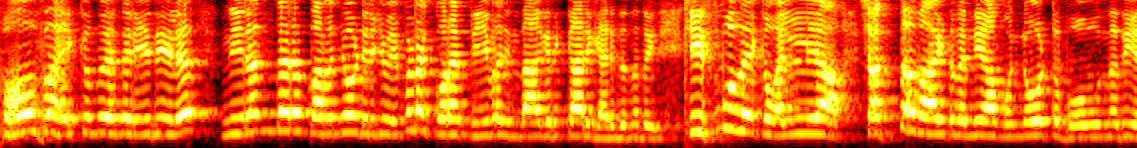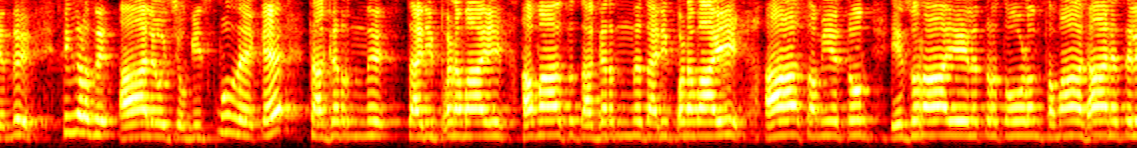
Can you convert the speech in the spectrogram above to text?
ബോംബ് അയക്കുന്നു എന്ന രീതിയിൽ നിരന്തരം പറഞ്ഞുകൊണ്ടിരിക്കും ഇവിടെ കുറെ തീവ്ര ചിന്താഗതിക്കാർ കരുതുന്നത് ഹിസ്ബുദയൊക്കെ വലിയ ശക്തമായിട്ട് തന്നെയാ മുന്നോട്ട് പോകുന്നത് എന്ന് നിങ്ങളൊന്ന് ആലോചിച്ചു നോക്കി. ഹിസ്ബുള്ളയൊക്കെ തകർന്ന് തരിപ്പണമായി ഹമാസ് തകർന്ന് തരിപ്പണമായി. ആ സമയത്തും ഇസ്രായേൽ എത്രത്തോളം സമാധാനത്തിൽ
